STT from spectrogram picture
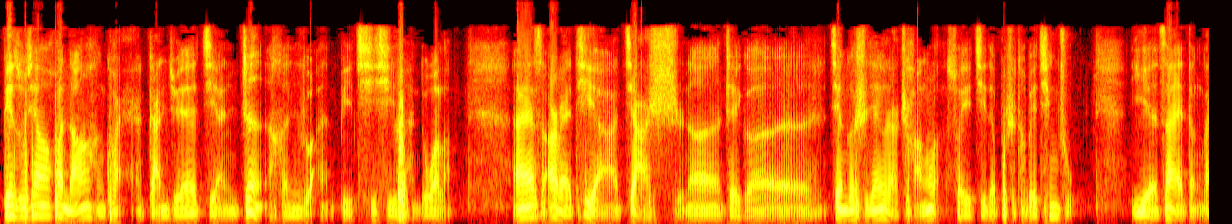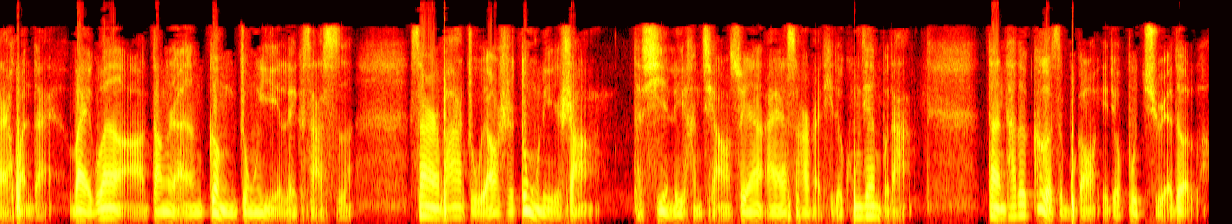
变速箱换挡很快，感觉减震很软，比七系软多了。IS 200T 啊，驾驶呢这个间隔时间有点长了，所以记得不是特别清楚，也在等待换代。外观啊，当然更中意雷克萨斯。328主要是动力上。它吸引力很强，虽然 IS 二百 t 的空间不大，但它的个子不高，也就不觉得了。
